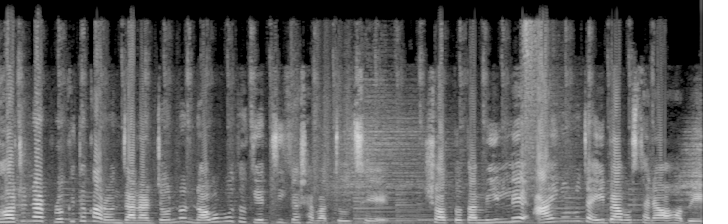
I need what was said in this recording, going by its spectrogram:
ঘটনার প্রকৃত কারণ জানার জন্য নববধূকে জিজ্ঞাসাবাদ চলছে। সত্যতা মিললে আইন অনুযায়ী ব্যবস্থা নেওয়া হবে।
